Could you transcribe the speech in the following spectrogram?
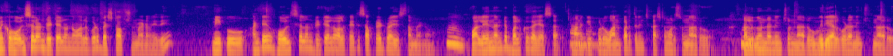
మీకు హోల్సేల్ అండ్ రిటైల్ ఉన్న వాళ్ళకి కూడా బెస్ట్ ఆప్షన్ మేడం ఇది. మీకు అంటే హోల్సేల్ అండ్ రిటైల్ వాళ్ళకైతే సపరేట్ ప్రైస్ ఇస్తాం మేడం. వాళ్ళు ఏంటంటే బల్క్గా చేస్తారు. మనకి ఇప్పుడు వనపర్తి నుంచి కస్టమర్స్ ఉన్నారు నల్గొండ నుంచి ఉన్నారు మిరియాలగూడ నుంచి ఉన్నారు.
